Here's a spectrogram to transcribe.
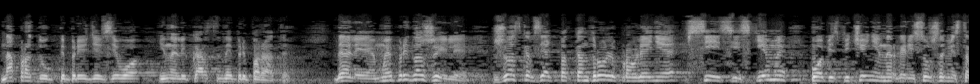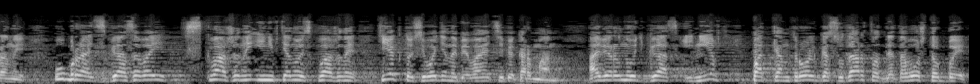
на продукты, прежде всего, и на лекарственные препараты. Далее мы предложили жестко взять под контроль управление всей системы по обеспечению энергоресурсами страны. Убрать с газовой скважины и нефтяной скважины те, кто сегодня набивает себе карман. А вернуть газ и нефть под контроль государства для того, чтобы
